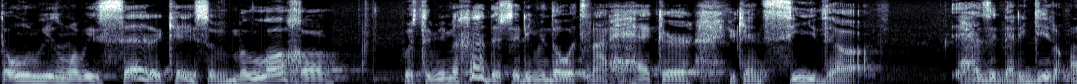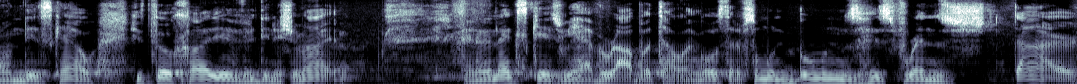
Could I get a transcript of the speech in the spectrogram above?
The only reason why we said a case of malacha was to be mechadish, that even though it's not hecker, you can't see the that he did on this cow, he's still chayiv b'din shemayim. And in the next case, we have a telling us that if someone burns his friend's shtar,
